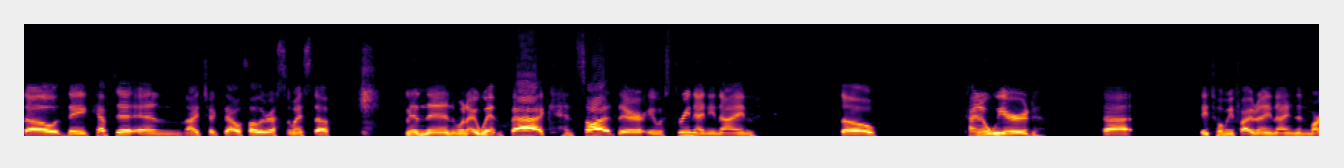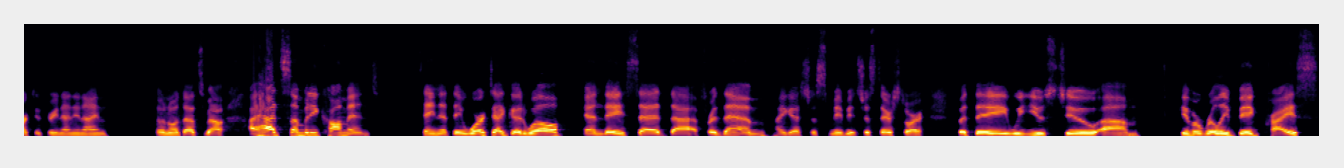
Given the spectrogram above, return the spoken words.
So they kept it, and I checked out with all the rest of my stuff. And then when I went back and saw it there, it was $3.99. So kind of weird that they told me $5.99 and marked it $3.99. Don't know what that's about. I had somebody comment saying that they worked at Goodwill and they said that for them, I guess just maybe it's just their store, but they we used to um, give a really big price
